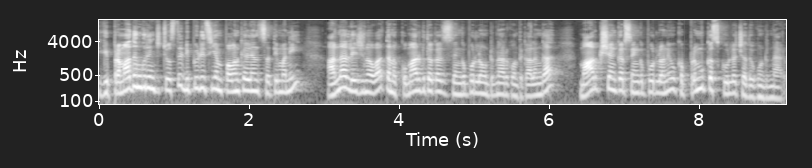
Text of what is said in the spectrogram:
ఇక ప్రమాదం గురించి చూస్తే డిప్యూటీ సీఎం పవన్ కళ్యాణ్ సతీమణి అన్నా లేజినోవా తన కుమారుడితో కలిసి సింగపూర్లో ఉంటున్నారు కొంతకాలంగా. మార్క్ శంకర్ సింగపూర్లోని ఒక ప్రముఖ స్కూల్లో చదువుకుంటున్నారు.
